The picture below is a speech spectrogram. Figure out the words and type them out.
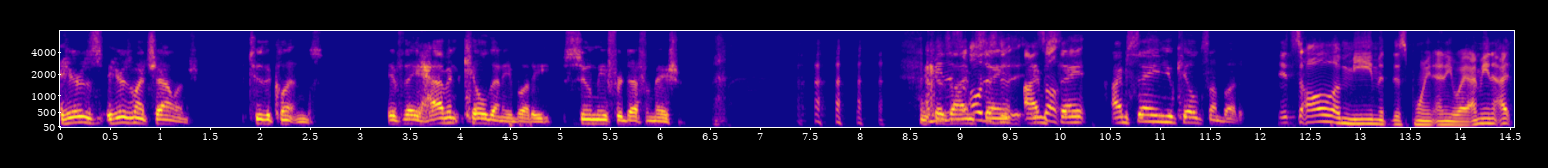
Here's here's my challenge to the Clintons: if they haven't killed anybody, sue me for defamation. because I am saying I'm all, saying I'm saying you killed somebody. It's all a meme at this point, anyway. I mean, I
